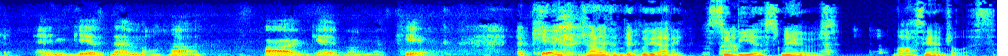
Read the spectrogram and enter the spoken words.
and give them a hug or give them a kick. A kick. Jonathan Vigliotti, CBS News, Los Angeles.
